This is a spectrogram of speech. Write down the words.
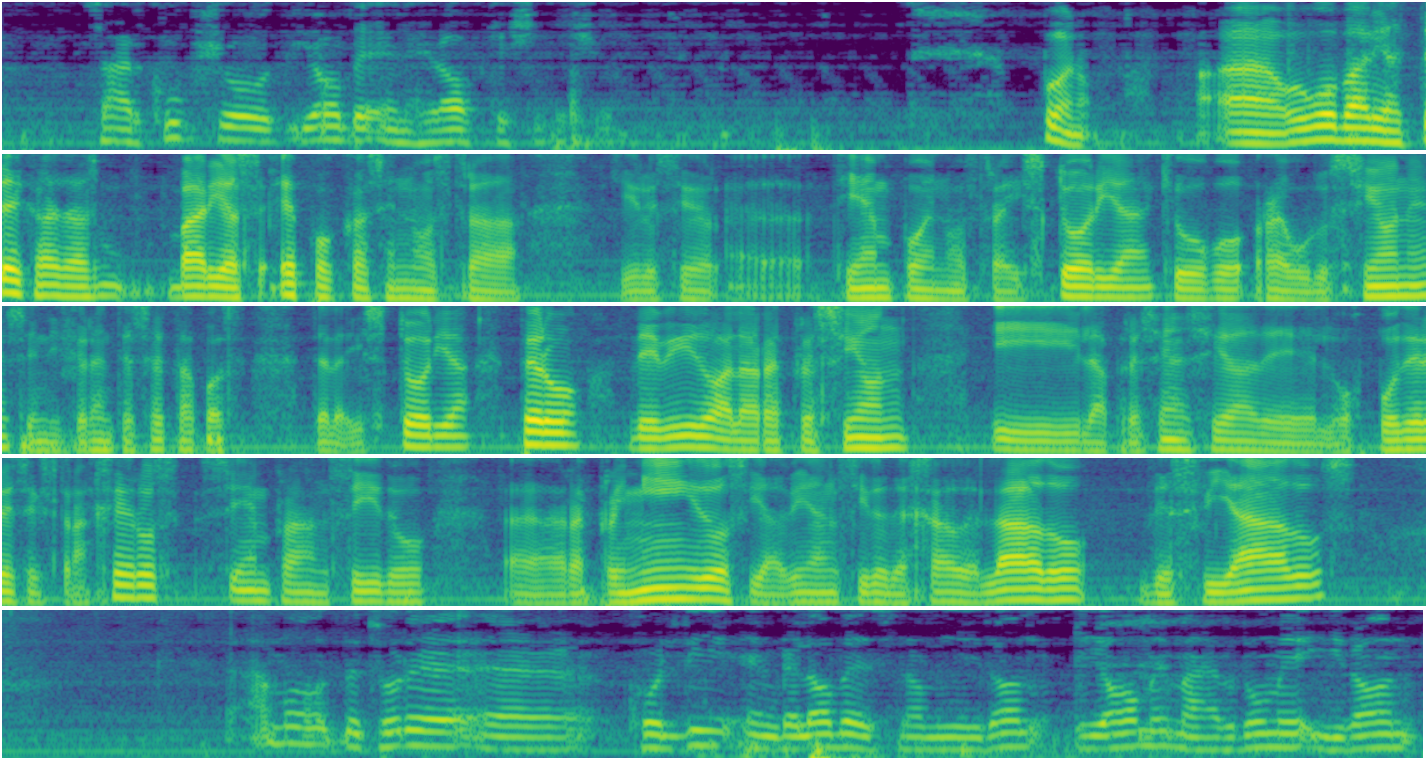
سرکوب شد یا به انحراف کشیده شد Bueno, uh, hubo varias décadas, varias épocas en nuestra, quiero decir, uh, tiempo, en nuestra historia, que hubo revoluciones en diferentes etapas de la historia, pero debido a la represión y la presencia de los poderes extranjeros, siempre han sido uh, reprimidos y habían sido dejados de lado, desviados اما به طور کلی انقلاب اسلامی ایران قیام مردم ایران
